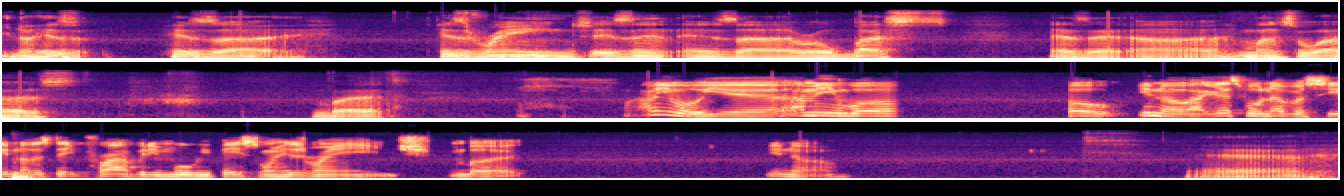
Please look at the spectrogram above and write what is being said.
you know his his uh his range isn't as uh robust as it uh once was. But I mean, well, yeah. I mean, well, oh, you know, I guess we'll never see another state property movie based on his range, but you know, yeah,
